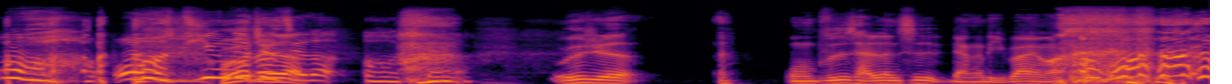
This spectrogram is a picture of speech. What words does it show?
哇，我听着就觉得，哦天，我就觉得，我们不是才认识两个礼拜吗？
